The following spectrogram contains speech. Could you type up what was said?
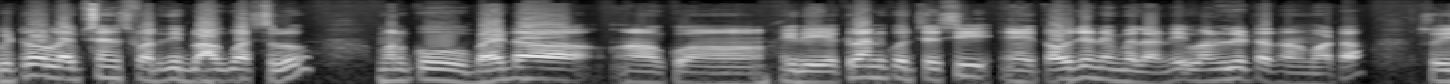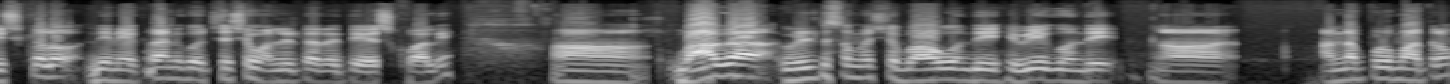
Vitro life science for the blockbuster మనకు బయట ఇది ఎకరానికి వచ్చేసి థౌజండ్ ఎంఎల్ అండి. వన్ లీటర్ అనమాట సో ఇసుకలో దీని ఎకరానికి వచ్చేసి వన్ లీటర్ అయితే వేసుకోవాలి. బాగా విల్ట్ సమస్య బాగుంది హెవీగా ఉంది అన్నప్పుడు మాత్రం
